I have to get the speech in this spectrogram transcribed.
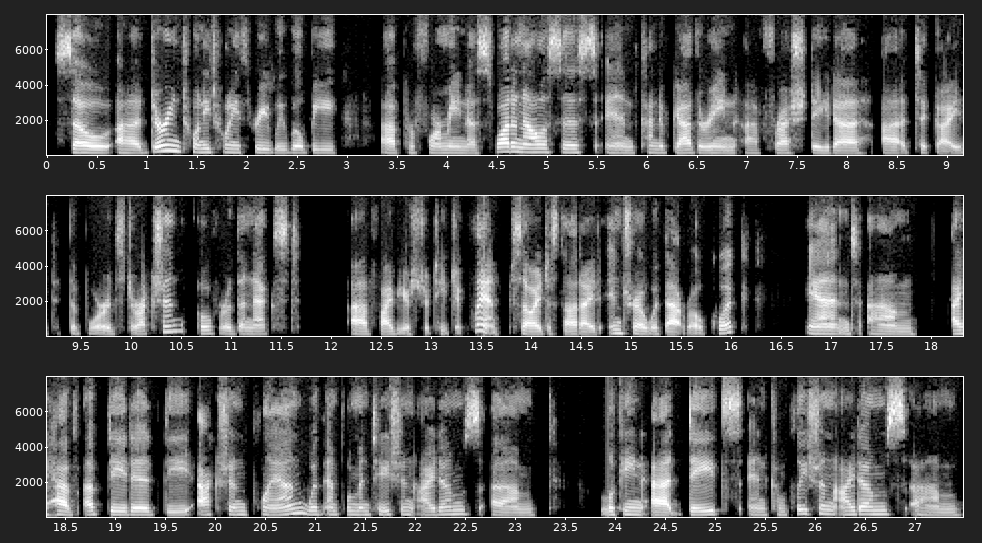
So uh, during 2023, we will be uh, performing a SWOT analysis and kind of gathering uh, fresh data uh, to guide the board's direction over the next uh, five-year strategic plan. So I just thought I'd intro with that real quick. And um, I have updated the action plan with implementation items, um, looking at dates and completion items um,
